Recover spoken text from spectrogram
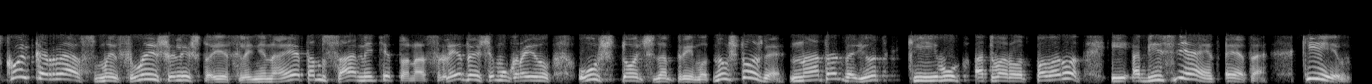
сколько раз мы слышали, что если не на этом саммите, то на следующем Украину уж точно примут. Ну что же, НАТО дает Киеву отворот-поворот и объясняет это. Киев,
